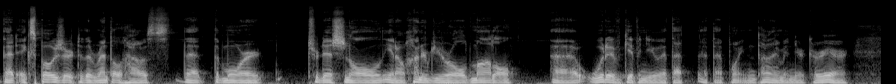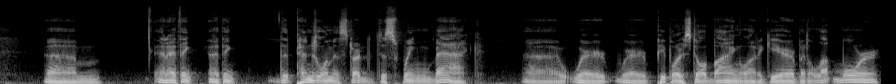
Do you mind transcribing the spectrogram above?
that exposure to the rental house that the more traditional, you know, hundred year old model uh, would have given you at that at that point in time in your career. Um, and I think I think the pendulum has started to swing back, uh, where where people are still buying a lot of gear, but a lot more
